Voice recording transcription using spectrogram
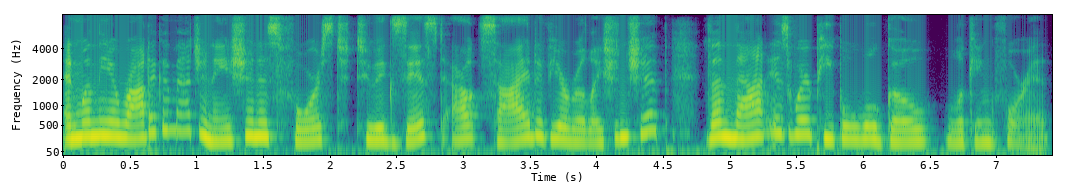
And when the erotic imagination is forced to exist outside of your relationship, then that is where people will go looking for it.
